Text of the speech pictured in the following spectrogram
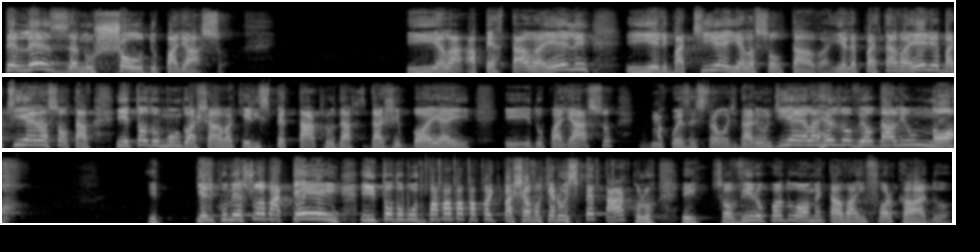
beleza no show do palhaço. E ela apertava ele e ele batia e ela soltava. E ele apertava ele, batia e ela soltava. E todo mundo achava aquele espetáculo da, da jiboia e, e, e do palhaço uma coisa extraordinária. Um dia ela resolveu dar-lhe um nó. E, e, ele começou a bater e, todo mundo pá, pá, pá, pá, achava que era um espetáculo. E só viram quando o homem estava enforcado.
